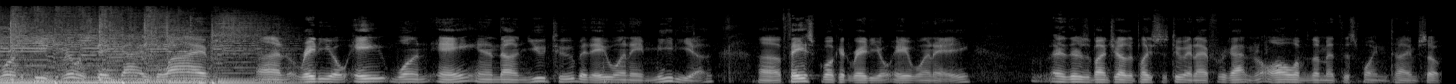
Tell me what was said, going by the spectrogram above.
one of the Keys Real Estate Guys live on Radio A1A and on YouTube at A1A Media, uh, Facebook at Radio A1A. Uh, there's a bunch of other places too, and I've forgotten all of them at this point in time. So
